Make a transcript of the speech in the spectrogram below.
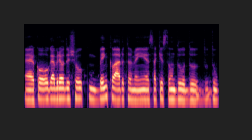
É, o Gabriel deixou bem claro também essa questão do, do, do- do-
